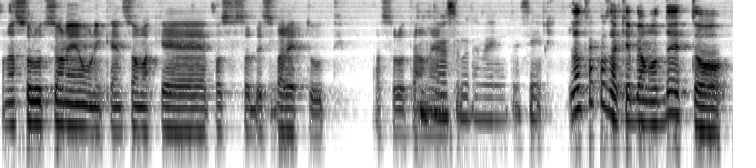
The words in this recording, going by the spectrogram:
una soluzione unica, insomma, che possa soddisfare tutti. Assolutamente. Assolutamente, sì. L'altra cosa che abbiamo detto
